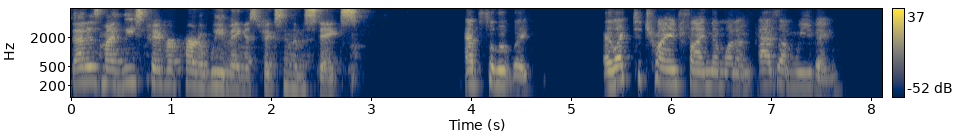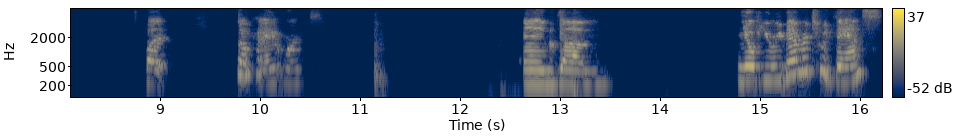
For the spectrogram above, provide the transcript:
that is my least favorite part of weaving is fixing the mistakes. Absolutely. I like to try and find them when I'm as I'm weaving, but it's okay. It works. And, um, you know, if you remember to advance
